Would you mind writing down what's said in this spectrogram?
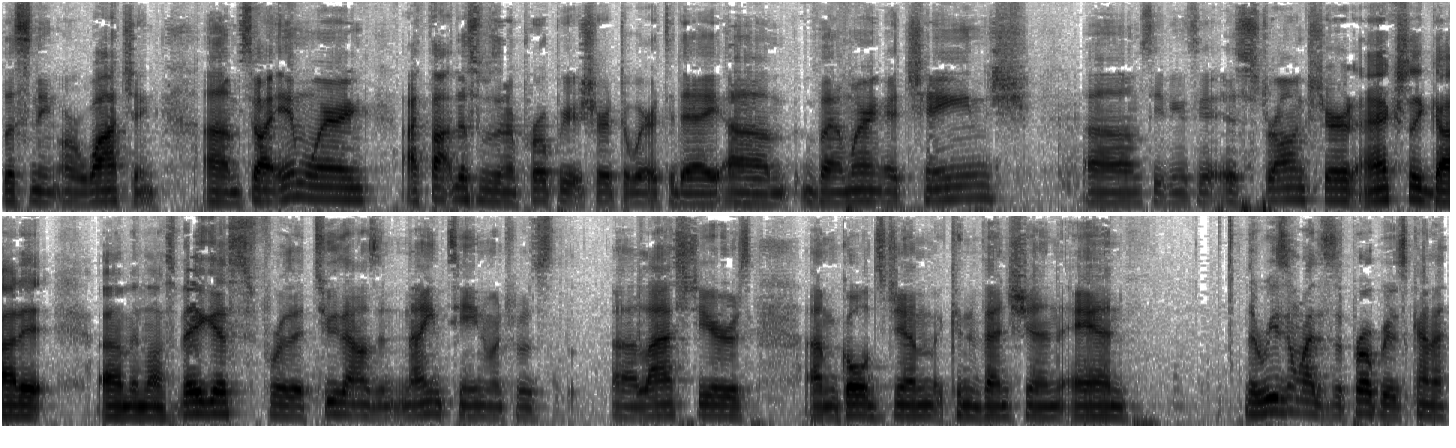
listening or watching. Um, so I am wearing. I thought this was an appropriate shirt to wear today, um, but I'm wearing a change. Um, see if you can see it. It's strong shirt. I actually got it um, in Las Vegas for the 2019, which was uh, last year's um, Gold's Gym convention, and the reason why this is appropriate is kind of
